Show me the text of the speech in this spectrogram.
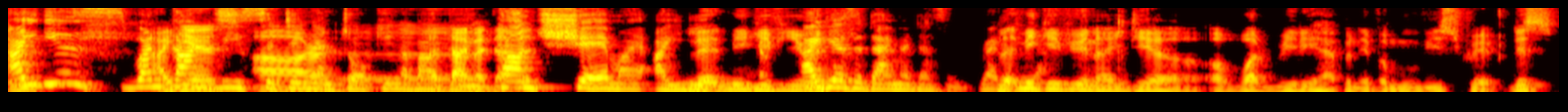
Let me- ideas one can't be sitting and talking about a dime a dozen. can't share my idea Let me give you. ideas a dime a dozen right Let me yeah. give you an idea of what really happened if a movie script. This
